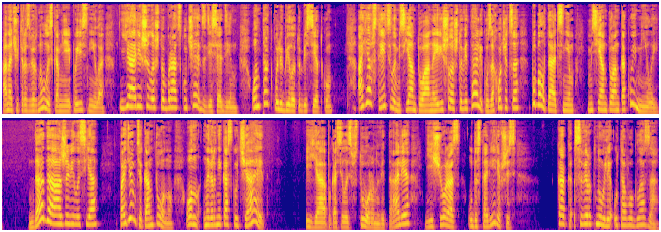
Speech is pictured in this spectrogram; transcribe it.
Она чуть развернулась ко мне и пояснила. «Я решила, что брат скучает здесь один. Он так полюбил эту беседку. А я встретила месье Антуана и решила, что Виталику захочется поболтать с ним. Месье Антуан такой милый». «Да-да», — оживилась я. «Пойдемте к Антону. Он наверняка скучает». И я покосилась в сторону Виталия, еще раз удостоверившись, как сверкнули у того глаза.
